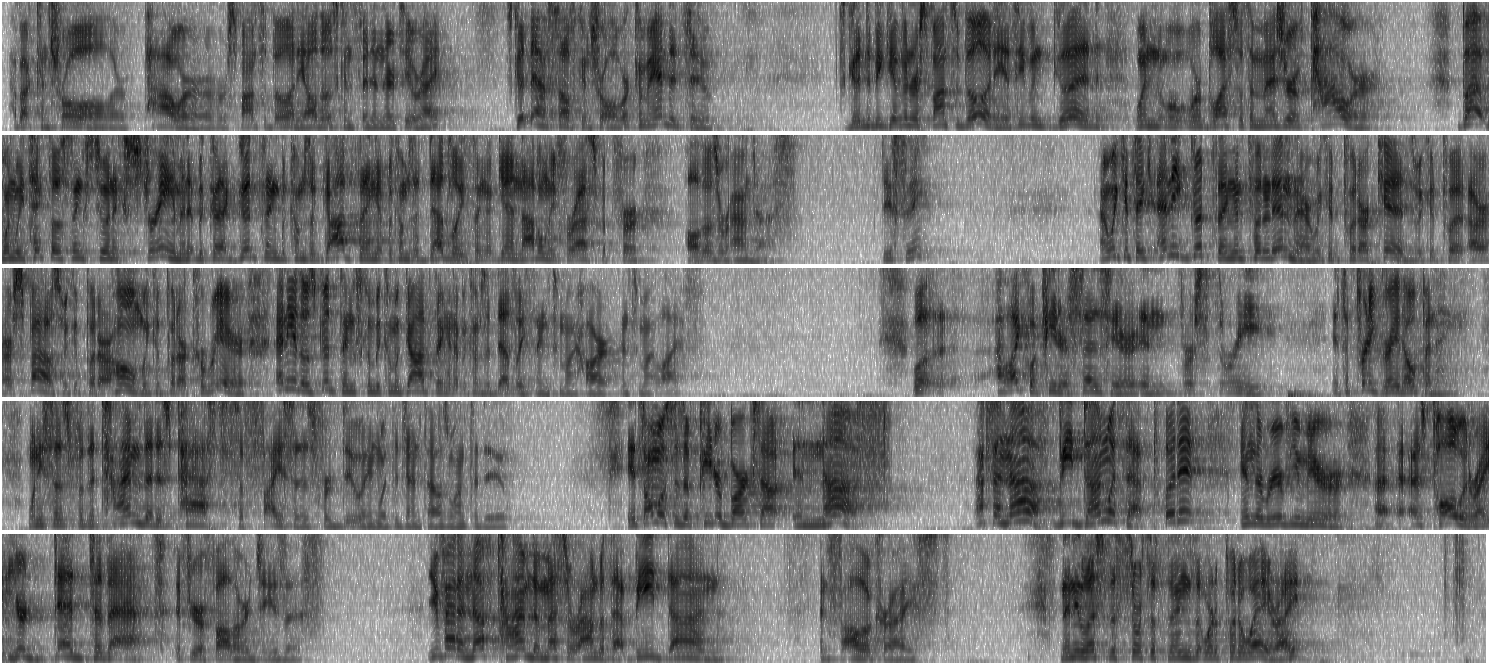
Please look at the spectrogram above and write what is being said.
How about control or power or responsibility? All those can fit in there too, right? It's good to have self control. We're commanded to. It's good to be given responsibility. It's even good when we're blessed with a measure of power. But when we take those things to an extreme and it that good thing becomes a God thing, it becomes a deadly thing again, not only for us, but for all those around us. Do you see? And we could take any good thing and put it in there. We could put our kids, we could put our, our, spouse, we could put our home, we could put our career. Any of those good things can become a God thing and it becomes a deadly thing to my heart and to my life. Well, I like what Peter says here in verse 3. It's a pretty great opening when he says, For the time that is past suffices for doing what the Gentiles want to do. It's almost as if Peter barks out, Enough. That's enough. Be done with that. Put it in the rearview mirror. Uh, as Paul would write, you're dead to that if you're a follower of Jesus. You've had enough time to mess around with that. Be done and follow Christ. And then he lists the sorts of things that we're to put away, right?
